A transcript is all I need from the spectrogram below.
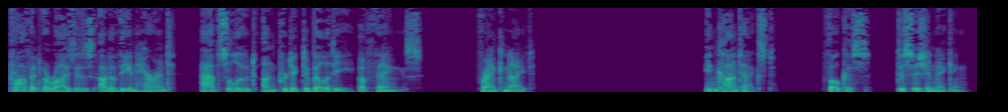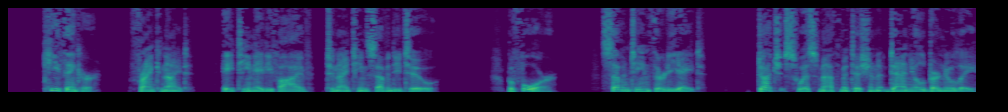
Profit arises out of the inherent absolute unpredictability of things. Frank Knight. In context, focus, decision-making. Key thinker, Frank Knight, 1885 to 1972. Before, 1738, Dutch-Swiss mathematician Daniel Bernoulli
